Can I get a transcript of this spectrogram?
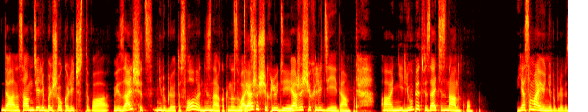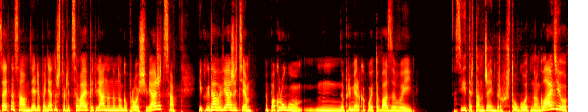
Да, на самом деле большое количество вязальщиц, не люблю это слово, не знаю, как назвать. Вяжущих людей. Вяжущих людей, да. а, Не любят вязать изнанку. Я сама ее не люблю вязать, на самом деле. Понятно, что лицевая петля, она намного проще вяжется. И когда вы вяжете по кругу, например, какой-то базовый свитер, там джемпер, что угодно, гладью,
